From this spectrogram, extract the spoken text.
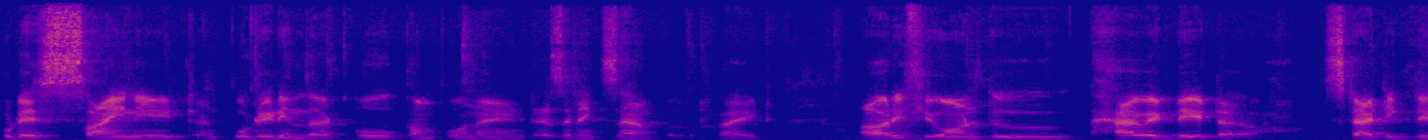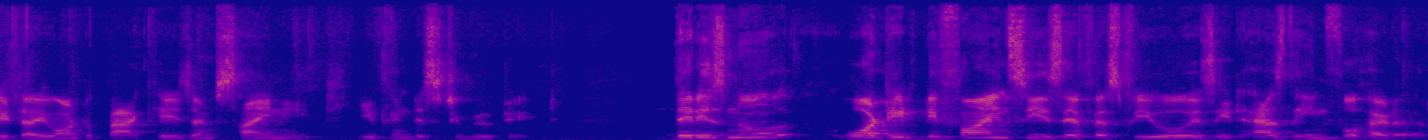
put a sign it and put it in that O component as an example, right? Or if you want to have a data, static data, you want to package and sign it, you can distribute it. There is no, what it defines is FSPO is it has the info header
